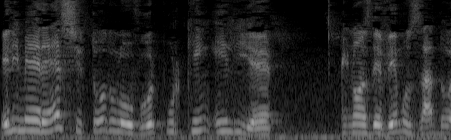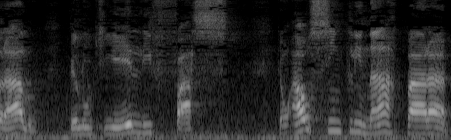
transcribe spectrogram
ele merece todo louvor por quem ele é, e nós devemos adorá-lo pelo que ele faz. Então, ao se inclinar para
